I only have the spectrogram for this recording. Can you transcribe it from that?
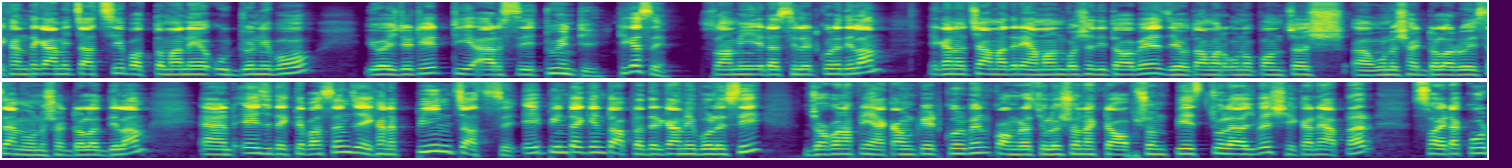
এখান থেকে আমি চাচ্ছি বর্তমানে উইড্রো নিব ইউএসডিটি টিআরসি টোয়েন্টি ঠিক আছে? সো আমি এটা সিলেক্ট করে দিলাম। এখানে হচ্ছে আমাদের অ্যামাউন্ট বসে দিতে হবে, যেহেতু আমার উনপঞ্চাশ উনষাট ডলার রয়েছে, আমি উনষাট ডলার দিলাম। অ্যান্ড এই যে দেখতে পাচ্ছেন যে এখানে পিন চাচ্ছে, এই পিনটা কিন্তু আপনাদেরকে আমি বলেছি যখন আপনি অ্যাকাউন্ট ক্রিয়েট করবেন কংগ্রাচুলেশন একটা অপশন পেজ চলে আসবে, সেখানে আপনার ছয়টা কোড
